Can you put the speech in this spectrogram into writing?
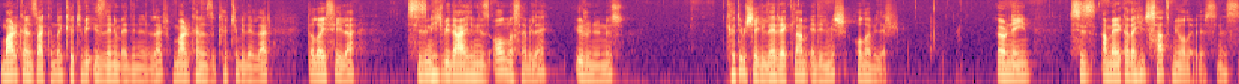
markanız hakkında kötü bir izlenim edinirler. Markanızı kötü bilirler. Dolayısıyla sizin hiçbir dahiliniz olmasa bile ürününüz kötü bir şekilde reklam edilmiş olabilir. Örneğin siz Amerika'da hiç satmıyor olabilirsiniz.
